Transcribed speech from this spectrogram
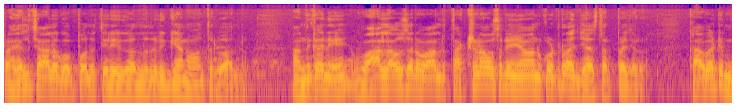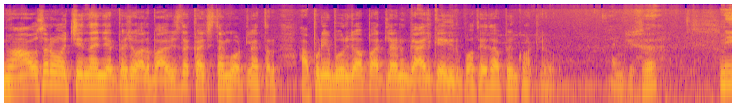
ప్రజలు చాలా గొప్పలు తెలియగలరు విజ్ఞానవంతులు వాళ్ళు. అందుకని వాళ్ళ అవసరం వాళ్ళు తక్షణ అవసరం ఏమనుకుంటారో అది చేస్తారు ప్రజలు. కాబట్టి మా అవసరం వచ్చిందని చెప్పేసి వాళ్ళు భావిస్తే ఖచ్చితంగా ఓట్లేస్తారు. అప్పుడు ఈ బుర్జా పార్టీలను గాలికి ఎగిరిపోతాయి తప్ప ఇంకోట్లేవు థ్యాంక్ యూ సార్ మీ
